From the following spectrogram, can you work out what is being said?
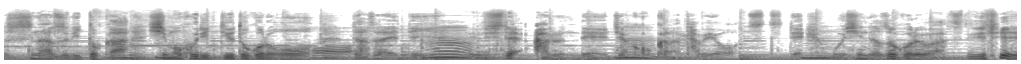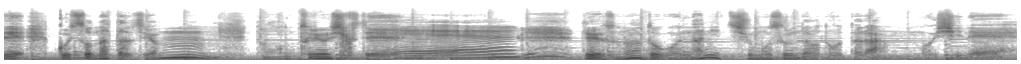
砂ずりとかうん。霜降りっていうところほをう出されて、うん。してあるんでじゃあうんここから食べようっつって、うん。美味しいんだぞこれはっつって言ってごちそうになったんですよ。うん。う。ん本当に美味しくて。へえでその後何注文するんだろうと思ったら「美味しいね。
